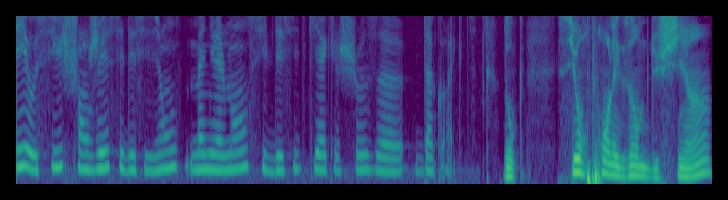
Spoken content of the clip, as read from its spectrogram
et aussi changer ses décisions manuellement s'il décide qu'il y a quelque chose euh, d'incorrect. Donc, si on reprend l'exemple du chien,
